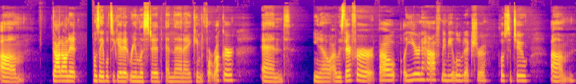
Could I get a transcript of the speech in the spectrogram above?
Um, got on it, was able to get it reenlisted, and then I came to Fort Rucker, and you know, I was there for about a year and a half, maybe a little bit extra, close to two. Um,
